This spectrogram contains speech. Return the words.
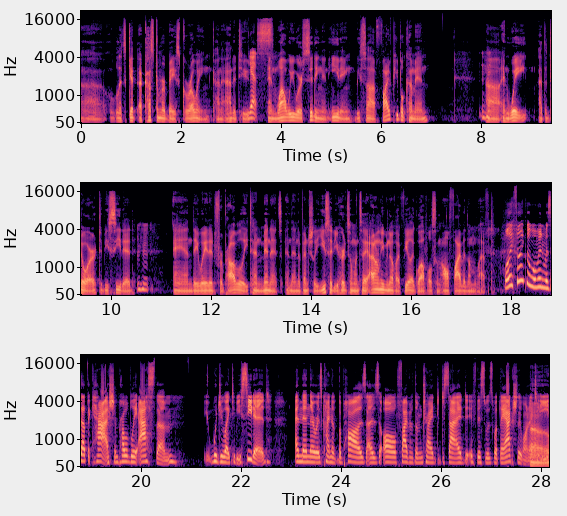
uh, let's get a customer base growing kind of attitude. Yes. And while we were sitting and eating, we saw five people come in Mm-hmm. uh, and wait at the door to be seated. And they waited for probably 10 minutes. And then eventually you said you heard someone say, I don't even know if I feel like waffles. And all five of them left. Well, I feel like the woman was at the cash and probably asked them, Would you like to be seated? And then there was kind of the pause as all five of them tried to decide if this was what they actually wanted to Oh, eat.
